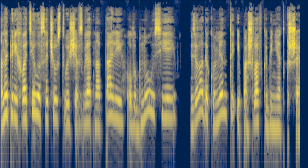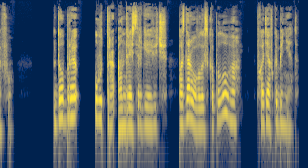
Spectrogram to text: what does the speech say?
Она перехватила сочувствующий взгляд Натальи, улыбнулась ей, взяла документы и пошла в кабинет к шефу. «Доброе утро, Андрей Сергеевич», — поздоровалась Копылова, входя в кабинет.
